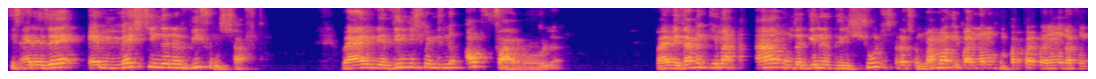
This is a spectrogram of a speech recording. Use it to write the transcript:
ist eine sehr ermächtigende Wissenschaft, weil wir sind nicht mehr in dieser Opferrolle. Weil wir sagen immer, ah, unsere Gene sind schuld, ich habe das von Mama übernommen, von Papa übernommen. Davon.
